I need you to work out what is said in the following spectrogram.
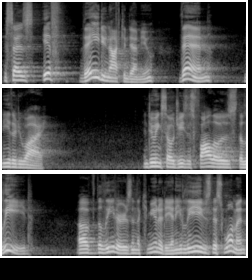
He says, If they do not condemn you, then neither do I. In doing so, Jesus follows the lead of the leaders in the community, and he leaves this woman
